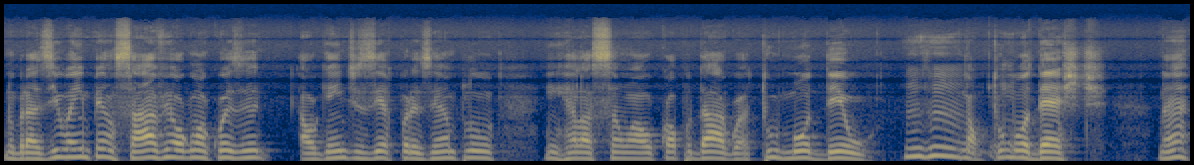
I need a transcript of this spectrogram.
No Brasil é impensável alguma coisa, alguém dizer, por exemplo, em relação ao copo d'água, tu modeu. Uhum. Não, tu modeste, né?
